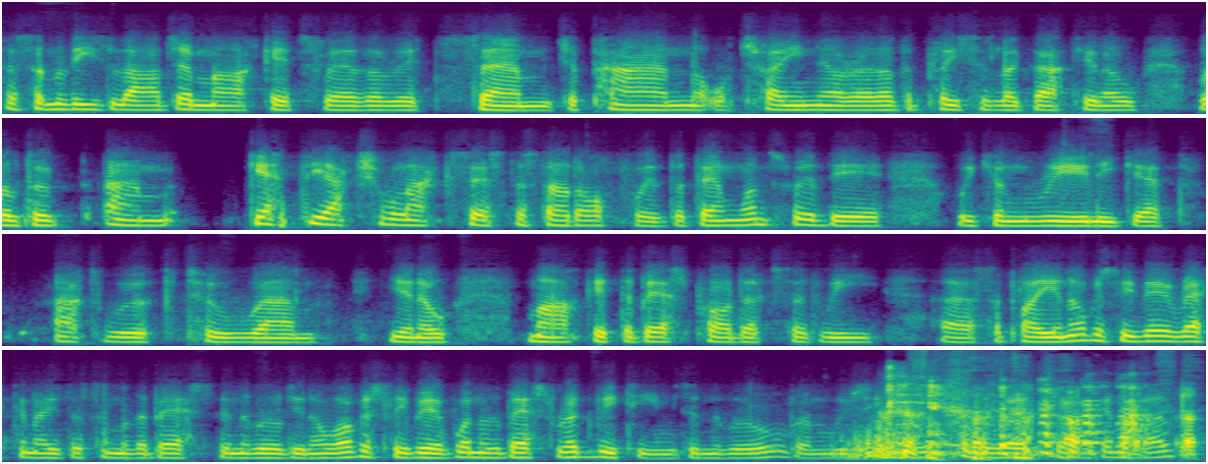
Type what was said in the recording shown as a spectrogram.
to some of these larger markets, whether it's um, Japan or China or other places like that. You know, well to um, get the actual access to start off with, but then once we're there, we can really get at work to um, you know market the best products that we uh, supply. And obviously, they're recognised as some of the best in the world. You know, obviously, we have one of the best rugby teams in the world, and we've seen the Red Dragon about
